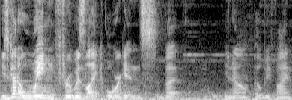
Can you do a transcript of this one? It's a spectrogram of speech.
he's got a wing through his like organs, but you know he'll be fine.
